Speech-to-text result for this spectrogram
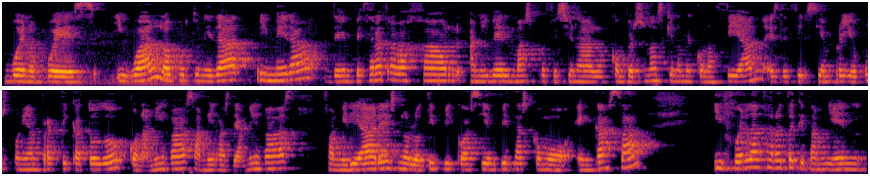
Bueno, pues igual la oportunidad primera de empezar a trabajar a nivel más profesional con personas que no me conocían, es decir, siempre yo pues ponía en práctica todo con amigas, amigas de amigas, familiares, no lo típico, así empiezas como en casa. Y fue en Lanzarote que también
